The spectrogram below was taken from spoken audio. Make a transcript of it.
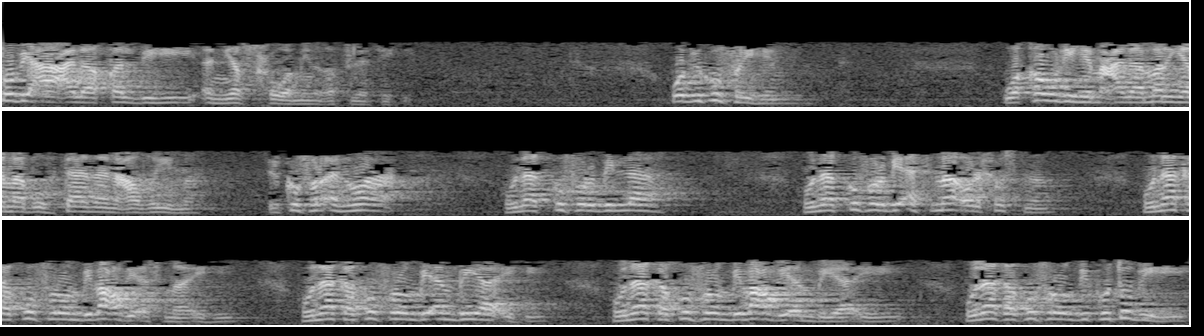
طبع على قلبه أن يصحو من غفلته. وبكفرهم وقولهم على مريم بهتانا عظيما. الكفر أنواع. هناك كفر بالله هناك كفر بأسماء الحسنى هناك كفر ببعض أسمائه هناك كفر بأنبيائه هناك كفر ببعض أنبيائه هناك كفر بكتبه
